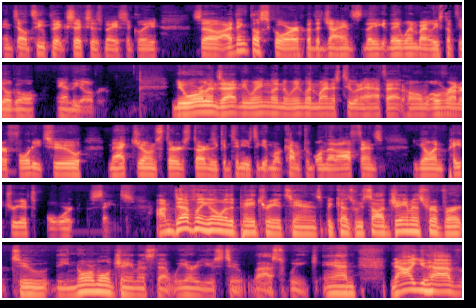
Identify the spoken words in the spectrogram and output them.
until two pick sixes basically. So I think they'll score, but the Giants they they win by at least a field goal and the over. New Orleans at New England. New England minus two and a half at home. Over under 42. Mac Jones third start as he continues to get more comfortable in that offense. You going Patriots or Saints? I'm definitely going with the Patriots here. And it's because we saw Jameis revert to the normal Jameis that we are used to last week. And now you have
